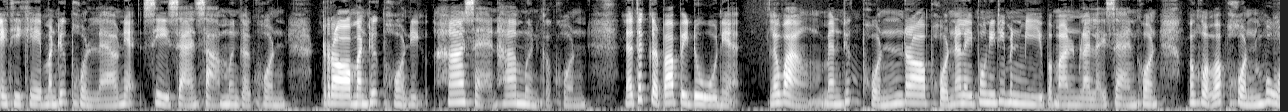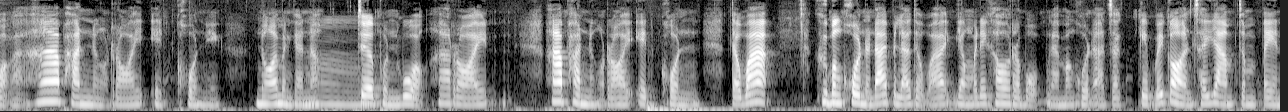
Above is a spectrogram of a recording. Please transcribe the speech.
ATK บันทึกผลแล้วเนี่ย 4 3 0 0 0 0 กว่าคน รอบันทึกผลอีก 5 5 0 0 0 0 กว่าคน แล้วถ้าเกิดว่าไปดูเนี่ย ระหว่างบันทึกผลรอผลอะไรพวกนี้ที่มันมีอยู่ประมาณหลาย ๆ แสนคน ปรากฏว่าผลบวกอะ5,101 คนเอง น้อยเหมือนกันเนาะเจอผลบวก 500 5,101 คน แต่ว่าคือบางคนน่ะได้ไปแล้วแต่ว่ายังไม่ได้เข้าระบบไงบางคนอาจจะเก็บไว้ก่อนใช้ยามจำเป็น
